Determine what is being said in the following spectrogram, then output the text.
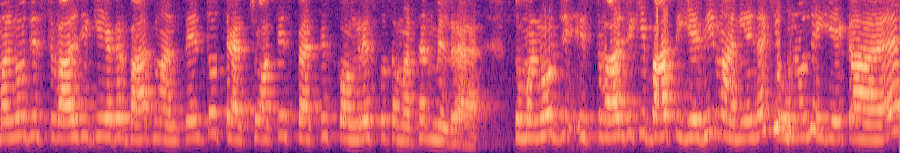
मनोज इस्टवाल जी की अगर बात मानते हैं तो चौतीस पैंतीस कांग्रेस को समर्थन मिल रहा है। तो मनोज जी- इस्टवाल जी की बात ये भी मानिए ना कि उन्होंने ये कहा है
